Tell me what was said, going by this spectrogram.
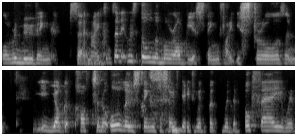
or removing certain mm-hmm. items. And it was all the more obvious things like your straws and your yogurt pots and all those things associated with, with the buffet, with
